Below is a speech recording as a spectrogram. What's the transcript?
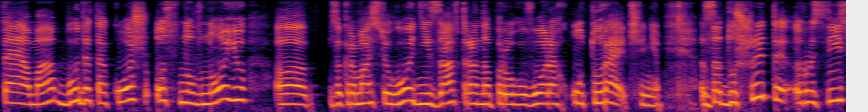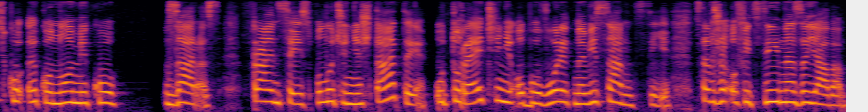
тема буде також основною, е, зокрема сьогодні і завтра на переговорах у Туреччині. Задушити російську економіку Зараз Франція і Сполучені Штати у Туреччині обговорять нові санкції. Це вже офіційна заява.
